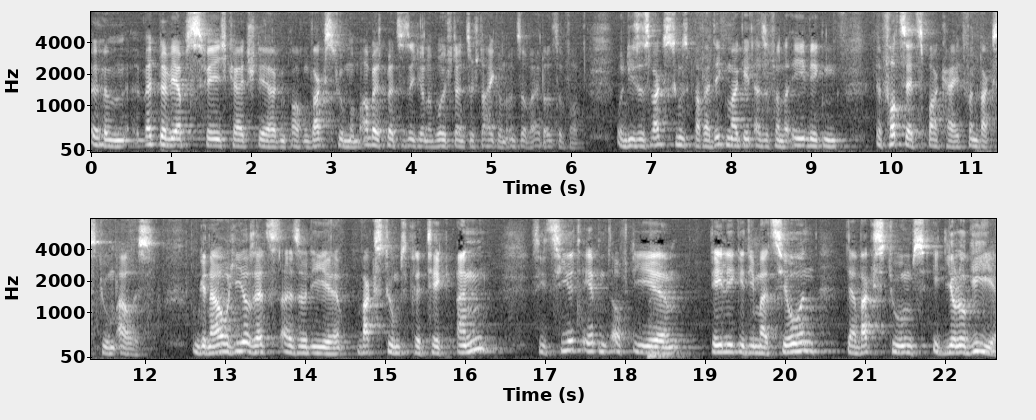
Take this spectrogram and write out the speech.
Wettbewerbsfähigkeit stärken, brauchen Wachstum, um Arbeitsplätze sichern, um Wohlstand zu steigern und so weiter und so fort. Und dieses Wachstumsparadigma geht also von der ewigen Fortsetzbarkeit von Wachstum aus. Und genau hier setzt also die Wachstumskritik an. Sie zielt eben auf die Delegitimation der Wachstumsideologie.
